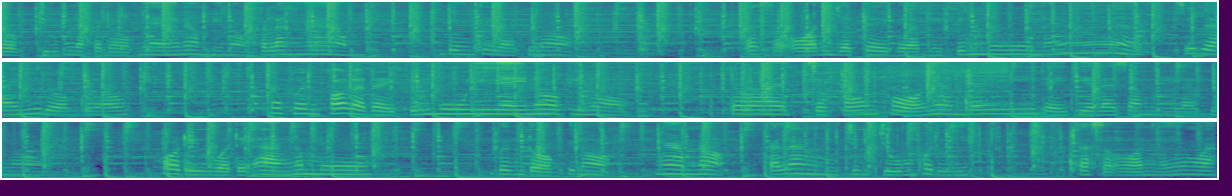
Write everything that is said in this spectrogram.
ดอกจุ๋มแล้วก็ดอกใหญ่นำพี่น้องกำลังงาม เบิ่งที่แล้วพี่น้องตาสะออนอยากได้แบบนี้เป็นมูนะเสียดายมีดอกเดียวผู้เพิ่นเขาละได้เป็นมูใหญ่ๆนาะพี่น้องแต่ว่าจ้าของขอยามได้ได้เทียละซ้ำนี่แหละพี่น้องพ่อได้อวดได้อ่างน้ำมูเบิ่งดอกพี่น้องงามเนาะกำลังจุ่มๆพอดีตาสะออนก็ยังว่า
